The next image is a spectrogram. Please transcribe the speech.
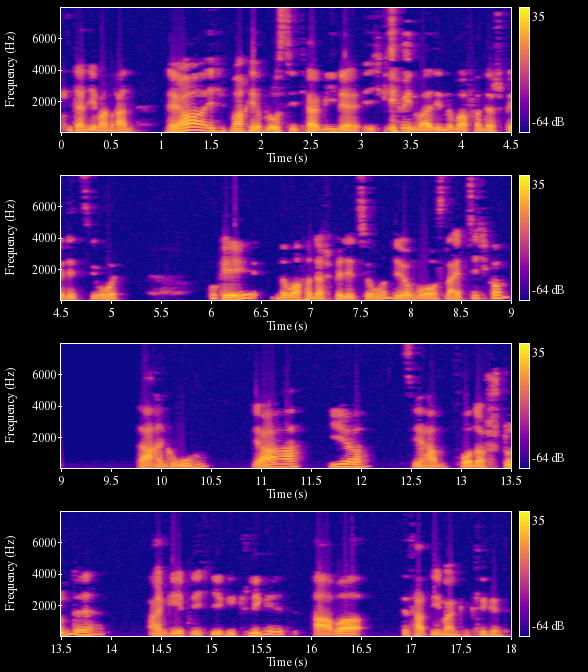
geht dann jemand ran. Naja, ich mache hier bloß die Termine. Ich gebe Ihnen mal die Nummer von der Spedition. Okay, Nummer von der Spedition, die irgendwo aus Leipzig kommt. Da angerufen. Ja, hier, Sie haben vor einer Stunde angeblich hier geklingelt, aber es hat niemand geklingelt.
